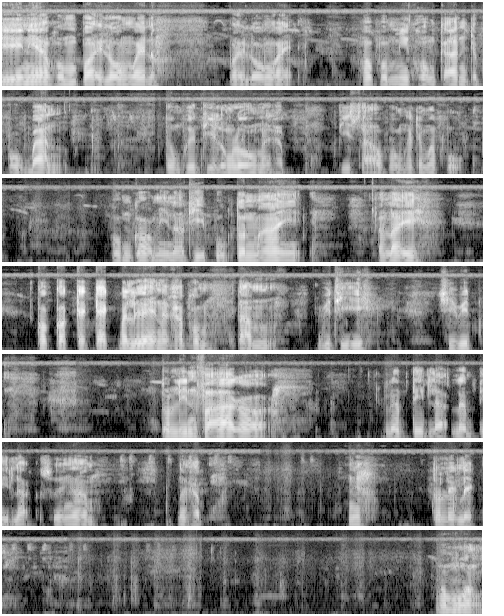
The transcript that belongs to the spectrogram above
ที่เนี้ยผมปล่อยโล่งไว้เนาะปล่อยโล่งไว้ เพราะผมมีโครงการจะปลูกบ้าน ตรงพื้นที่โล่งๆนะครับ พี่สาวผมก็จะมาปลูก ผมก็มีหน้าที่ปลูกต้นไม้ อะไรก็ก็แก๊กๆไปเรื่อยนะครับ ผมตามวิถีชีวิตต้นลิ้นฟ้าก็เริ่มติดแล้ว เริ่มติดแล้ว สวยงามนะครับ เนี่ยต้นเล็กๆ มะม่วง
